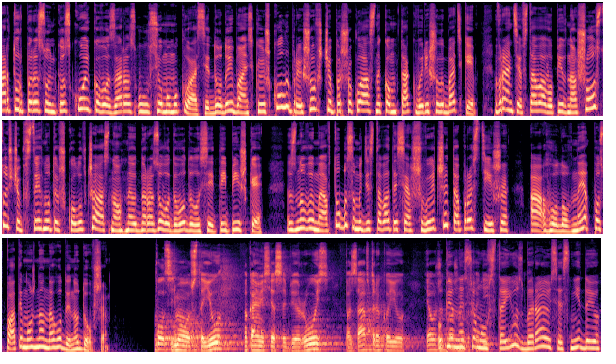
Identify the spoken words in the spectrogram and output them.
Артур Пересунько з Койково зараз у сьомому класі. До Дойбанської школи прийшов ще першокласником. Так вирішили батьки. Вранці вставав о пів на шосту, щоб встигнути в школу вчасно. Неодноразово доводилося йти пішки. З новими автобусами діставатися швидше та простіше. А головне поспати можна на годину довше. Пол седьмого встаю, пока я соберусь, позавтракаю. Я уже О пів на сьому встаю, збираюся, снідаю.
